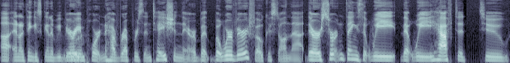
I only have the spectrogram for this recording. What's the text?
Uh, and I think it's going to be very important to have representation there. But but we're very focused on that. There are certain things that we that we have to to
